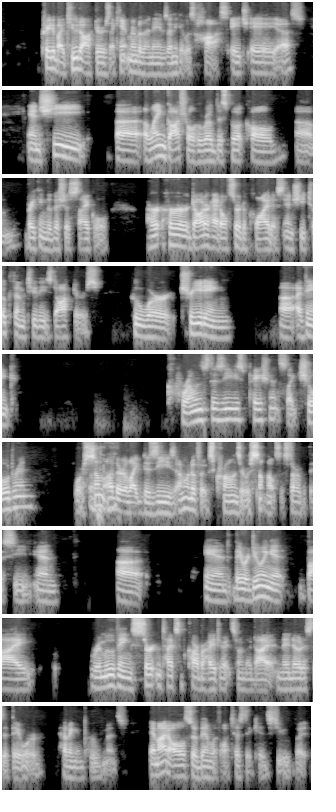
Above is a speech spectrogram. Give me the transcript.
created by two doctors. I can't remember their names. I think it was Haas, H A A S, and she, uh, Elaine Gottschall, who wrote this book called um, "Breaking the Vicious Cycle." Her her daughter had ulcerative colitis, and she took them to these doctors who were treating, uh, I think, Crohn's disease patients, like children, or some okay. other like disease. I don't know if it was Crohn's or it was something else that started with a C. And uh, and they were doing it by removing certain types of carbohydrates from their diet, and they noticed that they were having improvements. It might have also been with autistic kids too. But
